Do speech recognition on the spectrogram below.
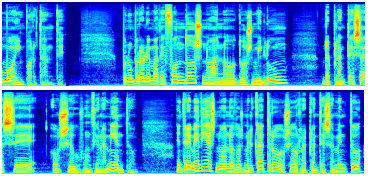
moi importante. Por un problema de fondos, no ano 2001 replantésase o seu funcionamiento. Entre medias, no ano 2004, o seu replantesamento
